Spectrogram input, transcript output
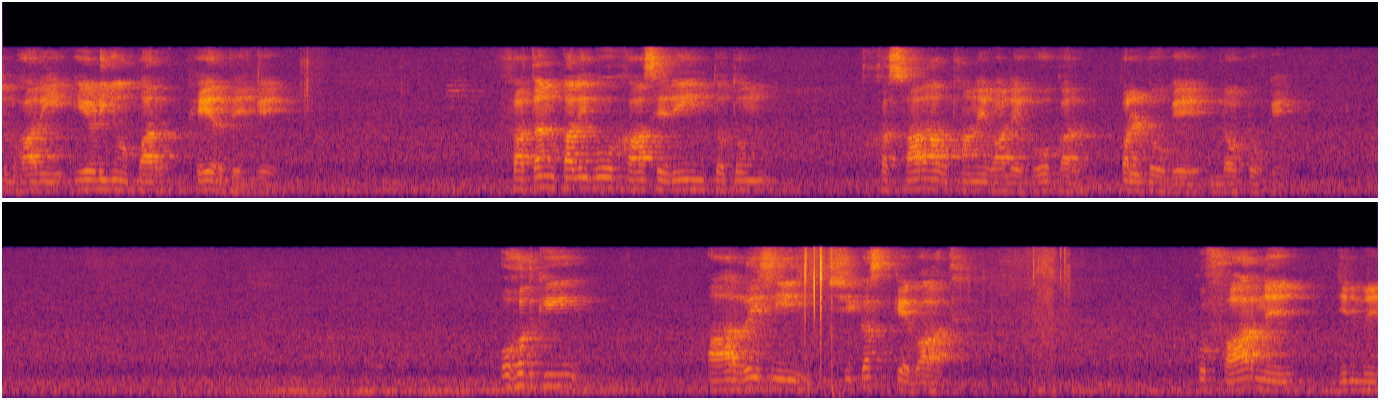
تمہاری ایڑیوں پر پھیر دیں گے۔ فتن قلبو خاسرین، تو تم خسارہ اٹھانے والے ہو کر پلٹو گے، لوٹو گے۔ عہد کی آرسی شکست کے بعد کفار نے جن میں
